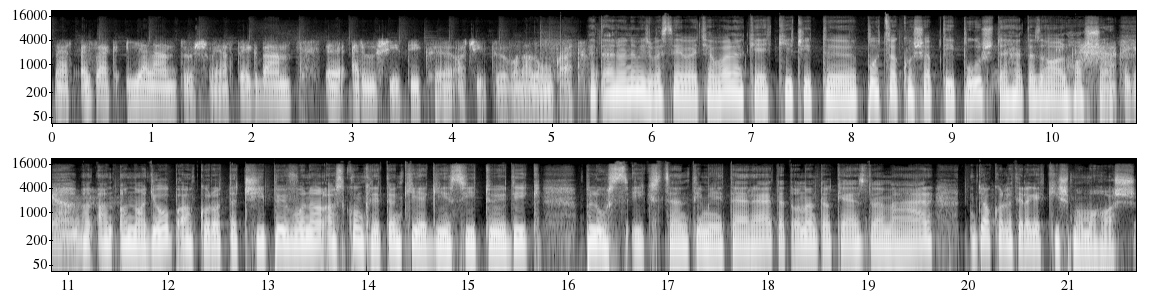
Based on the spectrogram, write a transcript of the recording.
mert ezek jelentős mértékben erősítik a csípővonalunkat. Hát arról nem is beszélve, hogyha valaki egy kicsit pocakosabb típus, tehát az alhassa hát igen. A, a, a nagyobb, akkor ott a csípővonal az konkrétan kiegészítődik plusz x centiméterrel, tehát onnantól kezdve már gyakorlatilag egy kismamahas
